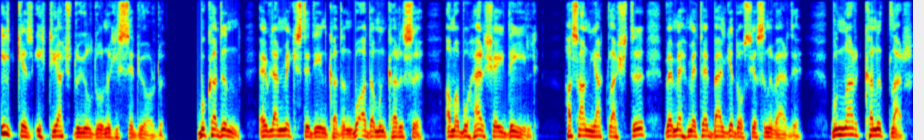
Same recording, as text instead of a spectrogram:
ilk kez ihtiyaç duyulduğunu hissediyordu. Bu kadın, evlenmek istediğin kadın, bu adamın karısı ama bu her şey değil. Hasan yaklaştı ve Mehmet'e belge dosyasını verdi. Bunlar kanıtlar,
